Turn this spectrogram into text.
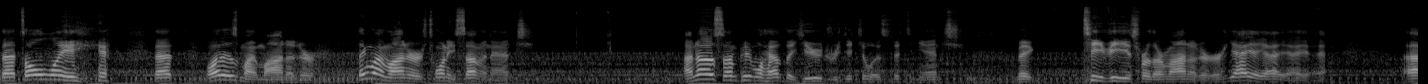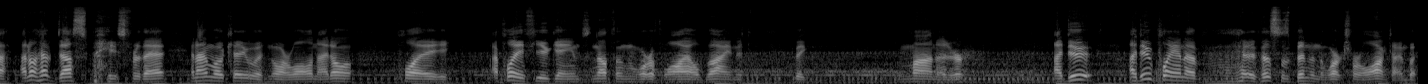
that's only that what is my monitor I think my monitor is 27 inch I know some people have the huge ridiculous 50 inch big TVs for their monitor yeah yeah yeah yeah yeah uh, I don't have desk space for that and I'm okay with normal and I don't play I play a few games nothing worthwhile buying a big monitor I do I do plan to, this has been in the works for a long time, but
